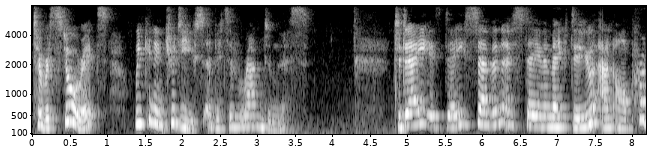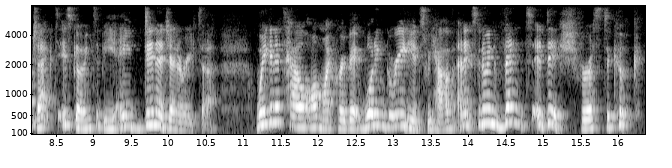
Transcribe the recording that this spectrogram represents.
To restore it, we can introduce a bit of randomness. Today is day seven of Stay in and Make Do and our project is going to be a dinner generator. We're going to tell our microbit what ingredients we have and it's going to invent a dish for us to cook.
